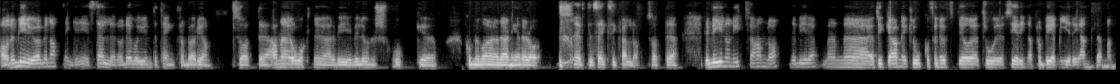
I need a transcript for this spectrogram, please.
Ja, nu blir det ju övernattning istället och det var ju inte tänkt från början. Så att eh, han har åkt nu här vid, vid lunch och eh, kommer vara där nere då efter sex ikväll. Då. Så att, eh, det blir något nytt för han då. Det blir det. Men eh, jag tycker han är klok och förnuftig och jag tror jag ser inga problem i det egentligen. Men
